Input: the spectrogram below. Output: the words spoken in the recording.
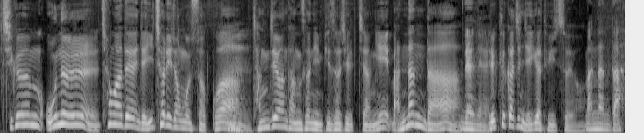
지금 오늘 청와대 이제 이철희 정무수석과 음. 장재원 당선인 비서실장이 만난다. 네네. 이렇게까지는 얘기가 돼 있어요. 만난다.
